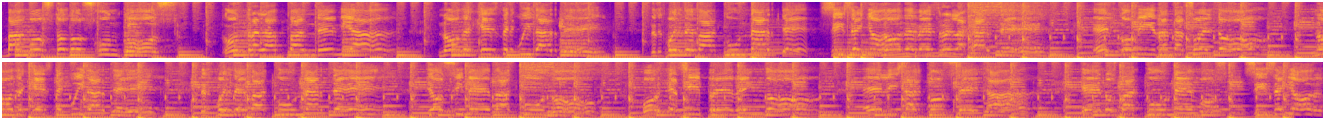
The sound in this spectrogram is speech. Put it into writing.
Vamos todos juntos contra la pandemia. No dejes de cuidarte después de vacunarte. Sí, señor, no debes relajarte. El COVID está suelto. No dejes de cuidarte después de vacunarte. Yo sí me vacuno porque así prevengo. Elisa aconseja que nos vacunemos. Sí, señor.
